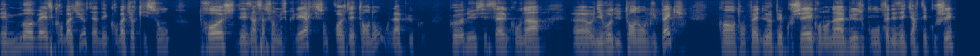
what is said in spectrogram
des mauvaises courbatures, c'est-à-dire des courbatures qui sont proches des insertions musculaires, qui sont proches des tendons. La plus connue, c'est celle qu'on a euh, au niveau du tendon du pec, quand on fait du développé couché, qu'on en abuse qu'on fait des écartés couchés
